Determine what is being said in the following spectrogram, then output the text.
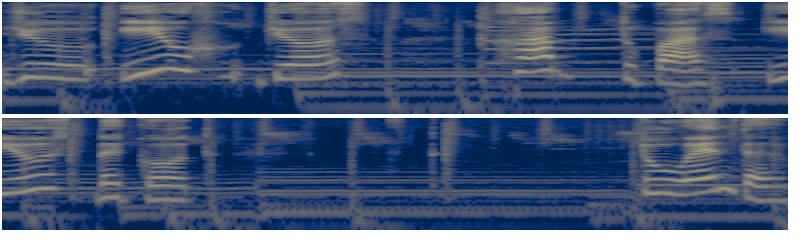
You, you just have to pass. Use the code to enter.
